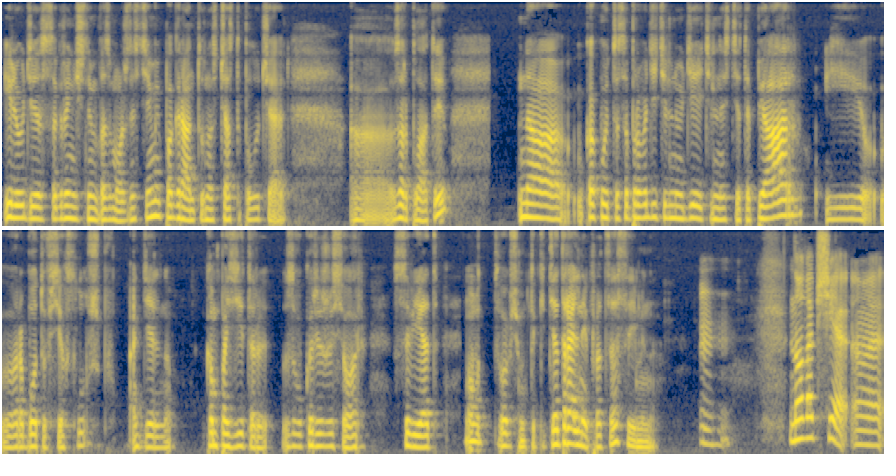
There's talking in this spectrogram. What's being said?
и люди с ограниченными возможностями по гранту у нас часто получают э, зарплаты. На какую-то сопроводительную деятельность, это пиар и работу всех служб отдельно. Композиторы, звукорежиссер, свет. Ну вот, в общем, такие театральные процессы именно. Угу. Но вообще, э,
